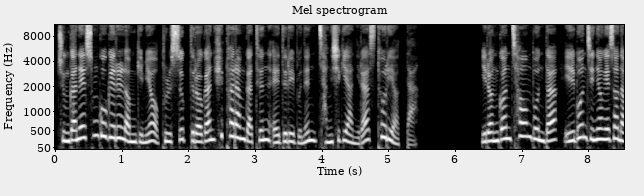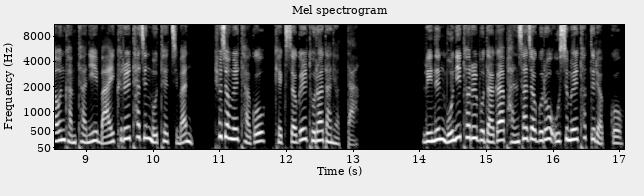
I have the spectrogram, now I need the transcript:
중간에 숨고개를 넘기며 불쑥 들어간 휘파람 같은 애드리브는 장식이 아니라 스토리였다. 이런 건 처음 본다. 일본 진영에서 나온 감탄이 마이크를 타진 못했지만 표정을 타고 객석을 돌아다녔다. 리는 모니터를 보다가 반사적으로 웃음을 터뜨렸고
